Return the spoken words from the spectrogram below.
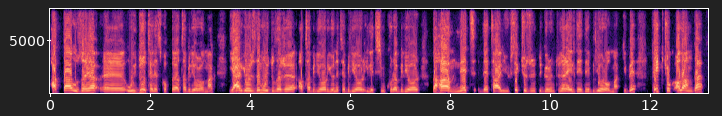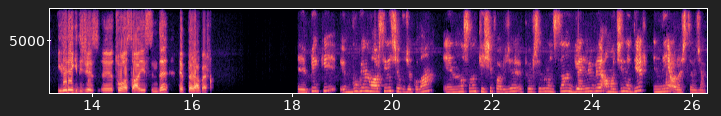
hatta uzaya e, uydu teleskopları atabiliyor olmak, yer gözlem uyduları atabiliyor, yönetebiliyor, iletişim kurabiliyor, daha net, detaylı, yüksek çözünürlüklü görüntüler elde edebiliyor olmak gibi pek çok alanda ileriye gideceğiz e, TOA sayesinde hep beraber. E, peki e, bugün Mars'a iniş yapacak olan e, NASA'nın keşif aracı Perseverance'ın görevi ve amacı nedir? Neyi araştıracak?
